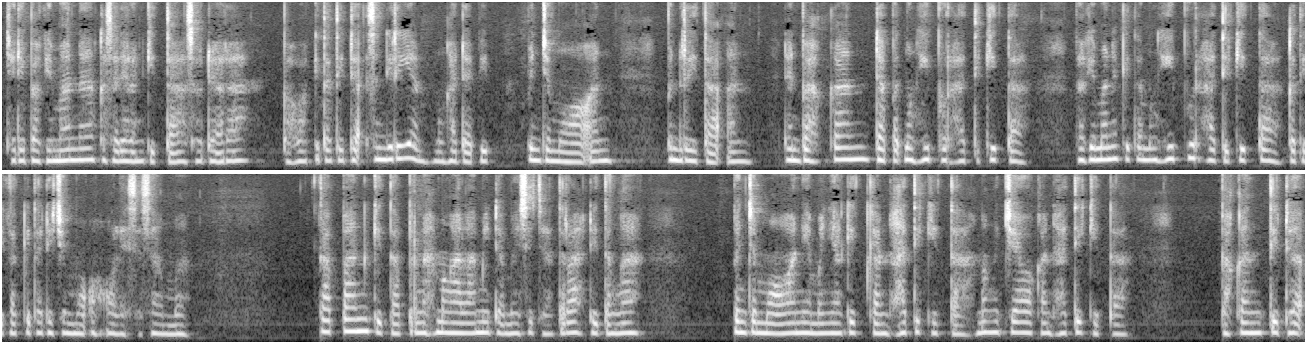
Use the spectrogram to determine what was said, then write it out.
Jadi bagaimana kesadaran kita, saudara, bahwa kita tidak sendirian menghadapi pencemoohan, penderitaan, dan bahkan dapat menghibur hati kita Bagaimana kita menghibur hati kita ketika kita dicemooh oleh sesama? Kapan kita pernah mengalami damai sejahtera di tengah pencemoohan yang menyakitkan hati kita, mengecewakan hati kita? Bahkan tidak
